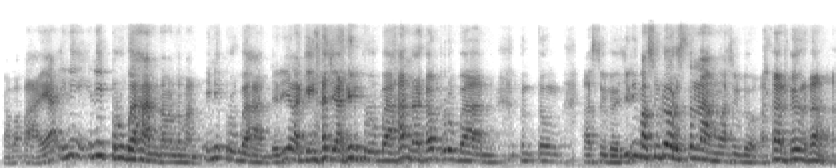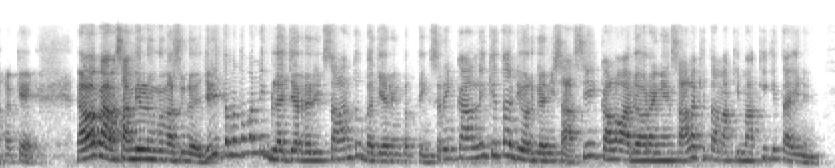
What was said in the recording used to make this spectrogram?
Gak apa-apa ya. Ini ini perubahan teman-teman. Ini perubahan. Jadi lagi ngajarin perubahan ada perubahan untuk Mas Sudo. Jadi Mas Sudo harus tenang Mas Sudo. Oke. Gak apa-apa sambil nunggu Mas Sudo. Jadi teman-teman ini belajar dari kesalahan tuh bagian yang penting. Seringkali kita di organisasi kalau ada orang yang salah kita maki-maki kita ini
